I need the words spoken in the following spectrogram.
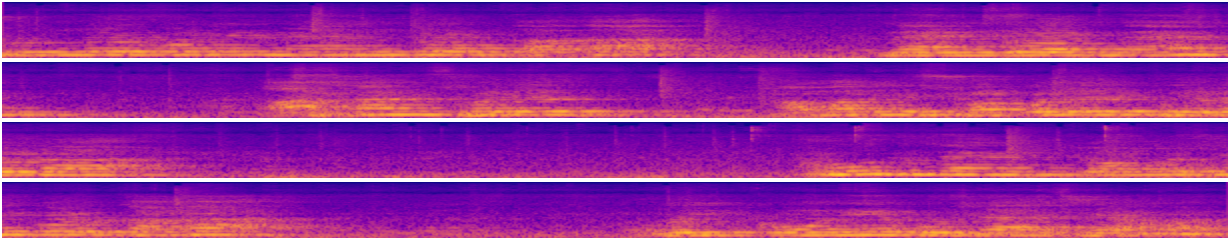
সুন্দরবনের ম্যানগ্রোভ দাদা, ম্যানগ্রোভ ম্যান, আসানসোলের আমাদের সকলের প্রেরণা। ফুডম্যান চন্দ্রশেখর দাদা, ওই কোণে বসে আছে আমার।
